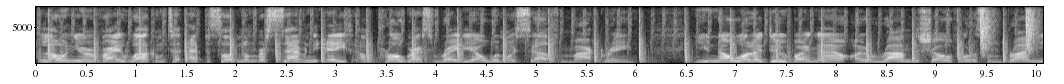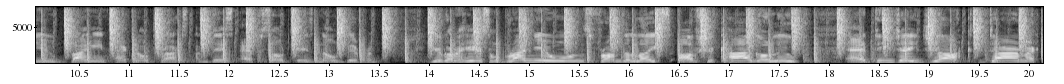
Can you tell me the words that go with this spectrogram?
Hello, and you're very welcome to episode number 78 of Progress Radio with myself, Mark Green. You know what I do by now. I ram the show full of some brand new banging techno tracks, and this episode is no different. You're going to hear some brand new ones from the likes of Chicago Loop, uh, DJ Jock, Darmic,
